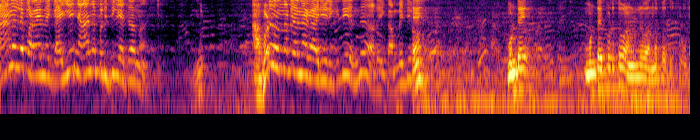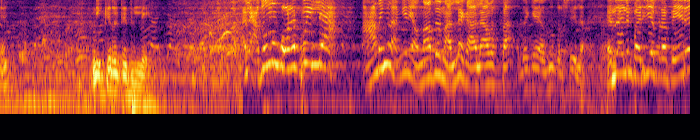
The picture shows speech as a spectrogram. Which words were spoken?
ഞാനല്ല പറയുന്നത് കയ്യെ ഞാനും പിടിച്ച് കയറ്റാന്ന് അവിടെ നിന്നിട്ട് എന്നാ കാര്യം ഇത് എന്താണ് കമ്മിറ്റി? മുണ്ടെ മുണ്ടേ മുണ്ടേപ്പിടുത്തമാണല്ലോ വന്നപ്പോ നിക്കറിട്ടിട്ടില്ലേ? അല്ല അതൊന്നും കുഴപ്പമില്ല. ആണുങ്ങൾ അങ്ങനെയാ. ഒന്നാമത്തെ നല്ല കാലാവസ്ഥ. അതൊക്കെ അതൊന്നും പ്രശ്നമില്ല. എന്തായാലും പരിചയപ്പെടാം. പേര്?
